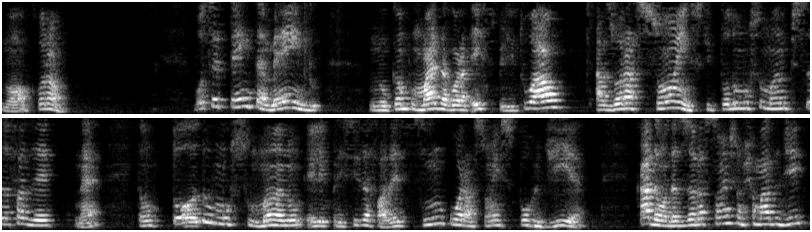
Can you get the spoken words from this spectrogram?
no Alcorão. Você tem também, no campo mais agora espiritual, as orações que todo muçulmano precisa fazer, né? Então, todo muçulmano ele precisa fazer cinco orações por dia. Cada uma dessas orações são chamadas de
